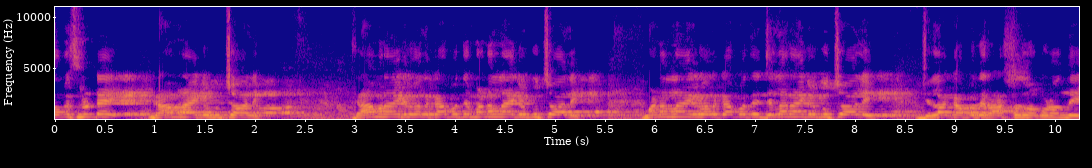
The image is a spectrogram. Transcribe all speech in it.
సమస్యలు ఉంటాయి గ్రామ నాయకులు కూర్చోవాలి. గ్రామ నాయకుల వల్ల కాకపోతే మండల నాయకులు కూర్చోవాలి. మండల నాయకుల వల్ల కాకపోతే జిల్లా నాయకులు కూర్చోవాలి. జిల్లా కాకపోతే రాష్ట్రంలో కూడా ఉంది.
